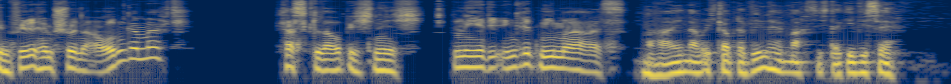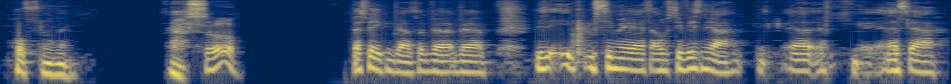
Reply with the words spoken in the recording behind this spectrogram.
dem Wilhelm schöne Augen gemacht? Das glaube ich nicht. Nee, die Ingrid niemals. Nein, aber ich glaube, der Wilhelm macht sich da gewisse Hoffnungen. Ach so. Deswegen wäre, wär, wär, sind wir jetzt auch, Sie wissen ja, er, er ist ja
